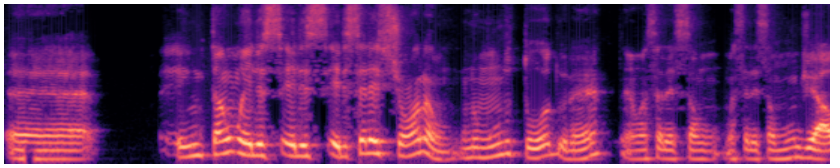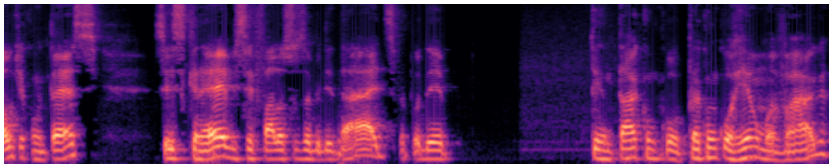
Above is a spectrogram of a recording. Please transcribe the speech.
É, então eles, eles, eles selecionam no mundo todo, né? É uma seleção, uma seleção mundial que acontece. Você escreve, você fala suas habilidades para poder tentar concor para concorrer a uma vaga.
